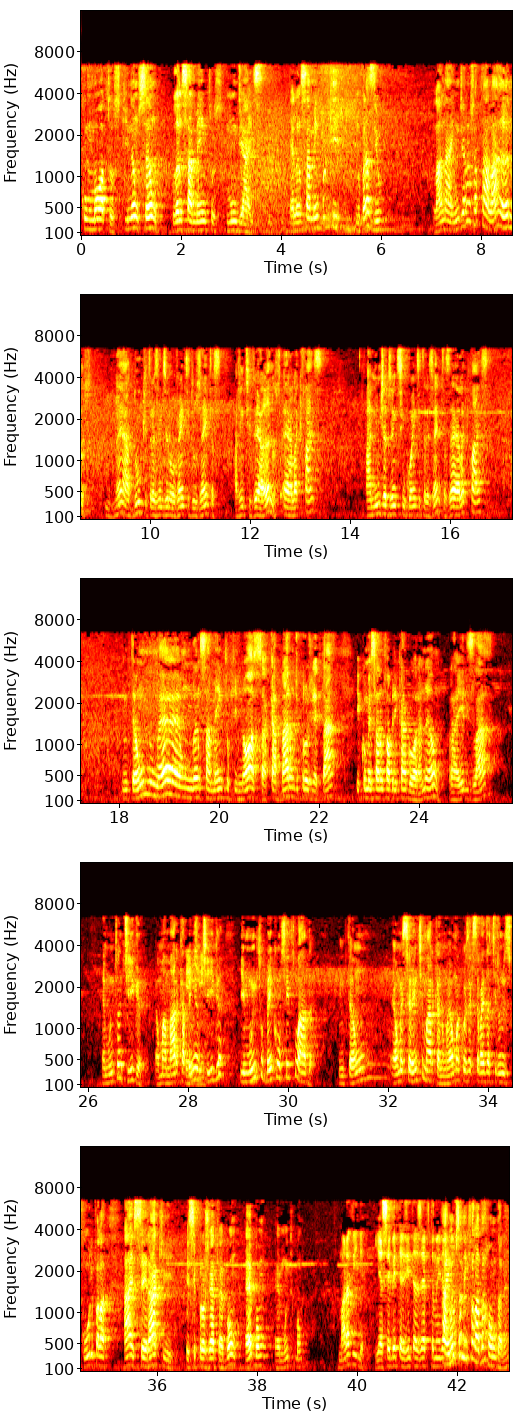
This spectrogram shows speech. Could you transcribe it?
com motos que não são lançamentos mundiais. É lançamento aqui, no Brasil. Lá na Índia ela já está lá há anos. Né? A Duke 390 e 200, a gente vê há anos, é ela que faz. A Ninja 250 e 300 é ela que faz. Então não é um lançamento que, nossa, acabaram de projetar e começaram a fabricar agora. Não, para eles lá é muito antiga. É uma marca bem Entendi. antiga e muito bem conceituada. Então é uma excelente marca, não é uma coisa que você vai dar tiro no escuro e falar, ah, será que esse projeto é bom? É bom, é muito bom. Maravilha. E a CB300F também da Aí não Honda? precisa nem falar da Honda, né?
